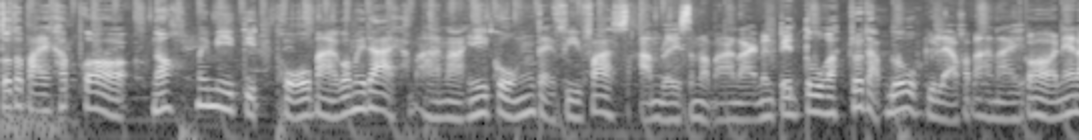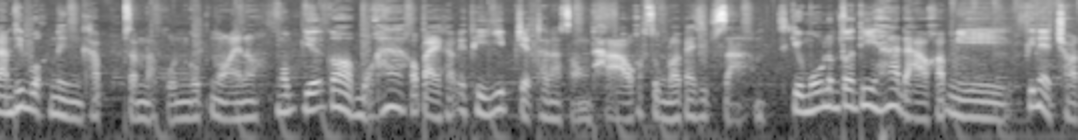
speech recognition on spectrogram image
ตัวต่อไปครับก็เนาะไม่มีติดโผมาก็ไม่ได้ครับอาไนนี่โกงตั้งแต่ฟีฟ่า3เลยสำหรับอาไนมันเป็นตัวระดับโลกอยู่แล้วครับอาไนก็แนะนำที่บวก1ครับสำหรับคนงบน้อยเนาะงบเยอะก็บวก 5 เข้าไปครับ AP 27ถนัด2เท้าครับสูง 183 สกิลมูฟเริ่มต้นที่ 5 ดาวครับ มีฟินเนชช็อต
